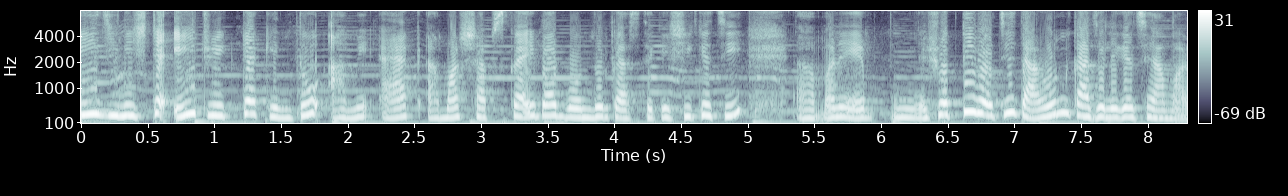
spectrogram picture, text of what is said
এই জিনিসটা, এই ট্রিকটা কিন্তু আমি এক আমার সাবস্ক্রাইবার বন্ধুর কাছ থেকে শিখেছি। মানে সত্যি বলছি দারুণ কাজে লেগেছে আমার।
